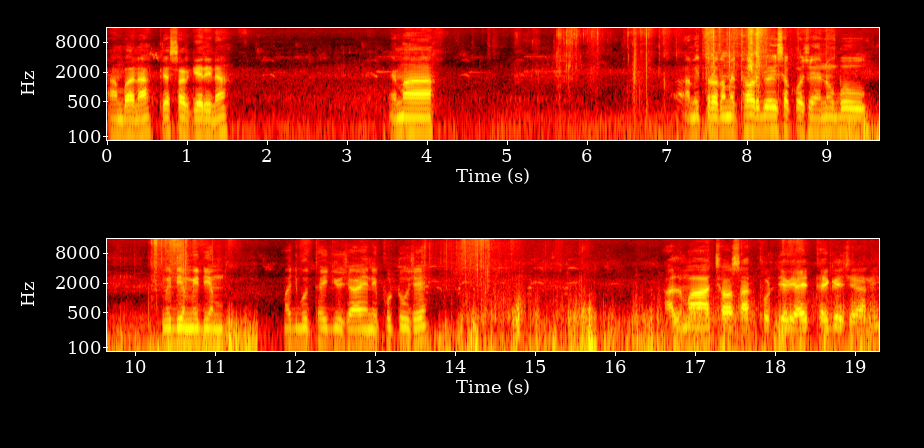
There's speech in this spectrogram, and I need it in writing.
આંબાના, કેસર કેરીના. એમાં આ મિત્રો તમે થડ જોઈ શકો છો, એનું બહુ મીડિયમ મીડિયમ મજબૂત થઈ ગયું છે, આ એની ફૂટું છે. હાલમાં છ સાત ફૂટ જેવી હાઈટ થઈ ગઈ છે આની.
